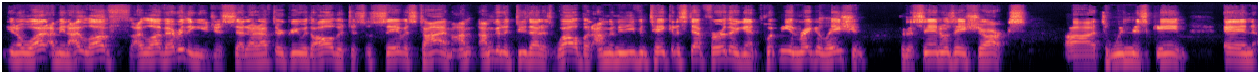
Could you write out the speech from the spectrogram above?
you know what? I mean, I love, I love everything you just said. I'd have to agree with all of it just to save us time. I'm, I'm going to do that as well, but I'm going to even take it a step further again. Put me in regulation for the San Jose Sharks uh, to win this game. And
